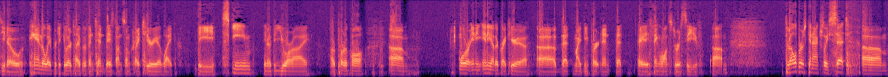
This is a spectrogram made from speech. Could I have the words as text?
you know, handle a particular type of intent based on some criteria, like the scheme, you know, the URI or protocol, um, or any any other criteria uh, that might be pertinent that a thing wants to receive. Um, developers can actually set um,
